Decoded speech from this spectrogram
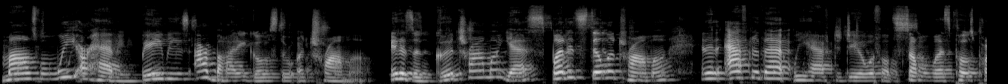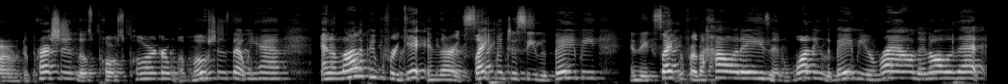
Moms, when we are having babies, our body goes through a trauma. It is a good trauma, yes, but it's still a trauma. And then after that, we have to deal with some of us postpartum depression, those postpartum emotions that we have. And a lot of people forget in their excitement to see the baby and the excitement for the holidays and wanting the baby around and all of that,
